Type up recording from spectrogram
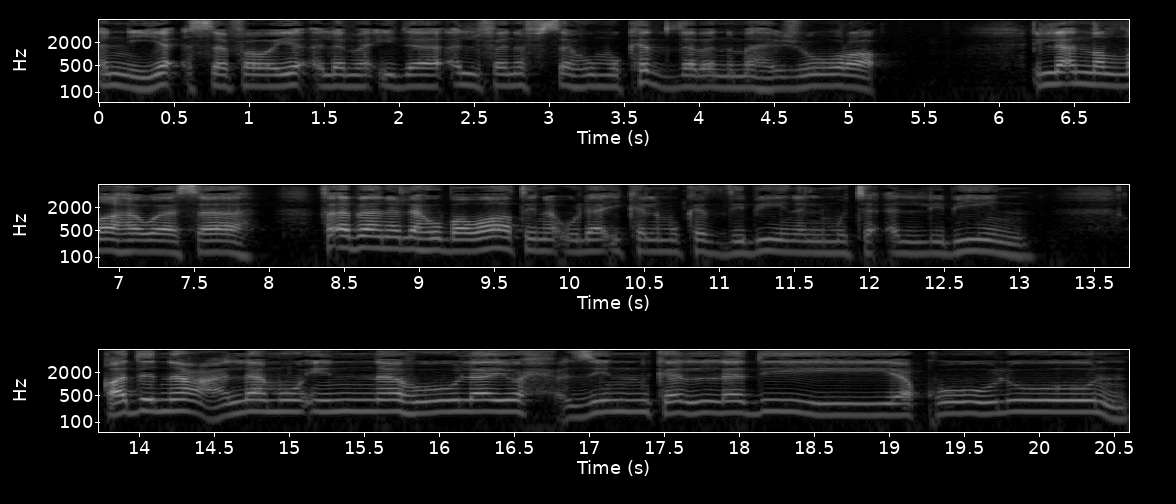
أن يأسف ويألم إذا ألف نفسه مكذبا مهجورا. إلا أن الله واساه فأبان له بواطن أولئك المكذبين المتألبين. قد نعلم انه ليحزنك الذي يقولون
